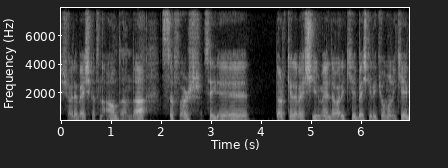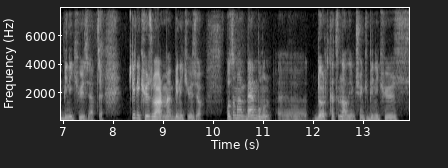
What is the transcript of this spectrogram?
şöyle 5 katını aldığımda 0 e, 4 kere 5 20 elde var 2. 5 kere 2 10 12 1200 yaptı. 1200 var mı? 1200 yok. O zaman ben bunun e, 4 katını alayım. Çünkü 1200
